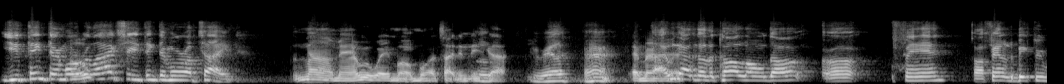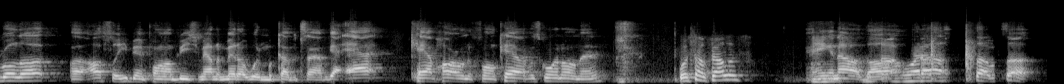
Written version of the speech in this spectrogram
you think they're more relaxed, or you think they're more uptight? Nah, man, we're way more more uptight than these guys. Really? All right. Hey, man, All right we got another call on, dog. Uh, fan, uh, fan of the Big Three Roll Up. Uh, also, he been Palm Beach, man. I met up with him a couple times. We got at Cav Har on the phone. Cav, what's going on, man? What's up, fellas? Hanging out, dog. What up? What's up? What's up?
